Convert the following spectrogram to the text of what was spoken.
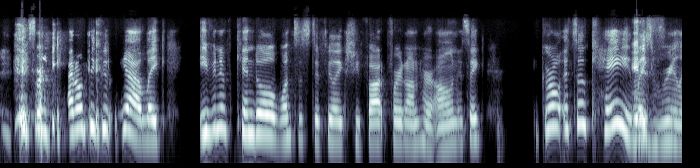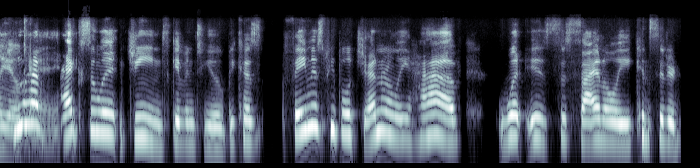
It's like I don't think, yeah, like even if Kendall wants us to feel like she fought for it on her own, it's like, girl, it's okay. It like, is really you have excellent genes given to you because famous people generally have what is societally considered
